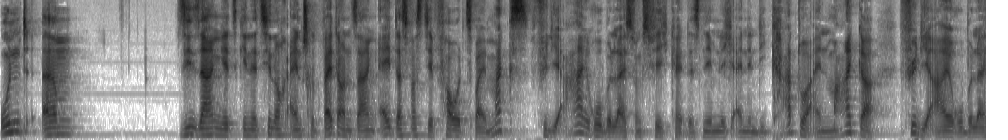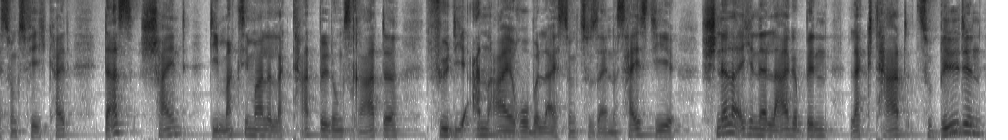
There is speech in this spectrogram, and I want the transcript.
und ähm, Sie sagen jetzt, gehen jetzt hier noch einen Schritt weiter und sagen, ey, das, was der VO2 Max für die aerobe Leistungsfähigkeit ist, nämlich ein Indikator, ein Marker für die aerobe Leistungsfähigkeit, das scheint die maximale Laktatbildungsrate für die anaerobe Leistung zu sein. Das heißt, je schneller ich in der Lage bin, Laktat zu bilden,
